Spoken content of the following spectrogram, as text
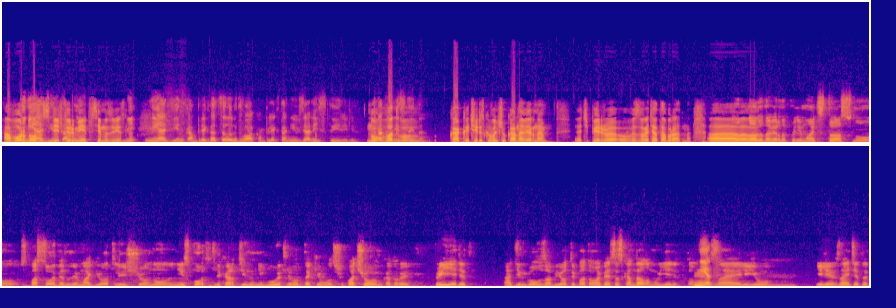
А вор не должен сидеть в тюрьме, комплект. это всем известно. Не, не один комплект, а целых два комплекта они взяли и стырили. Ну, Как вот не? Как и через Ковальчука, наверное, э, теперь э, возвратят обратно. Тут А, надо, наверное, понимать, Стас, ну, способен ли, могет ли еще, ну, не испортит ли картину, не будет ли вот таким вот Шипачевым, который приедет, один гол забьет и потом опять со скандалом уедет. Потому Нет. что, зная Илью, или, знаете, этот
